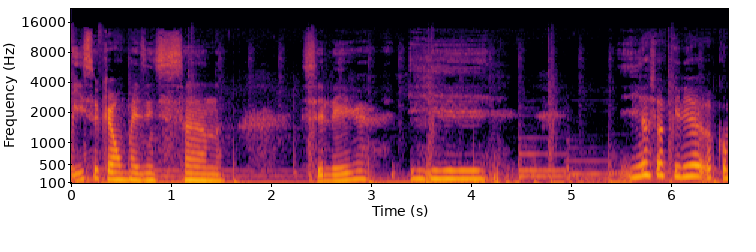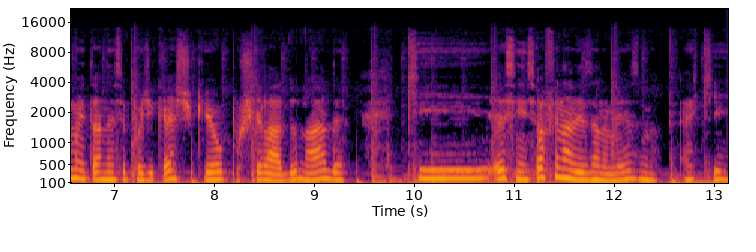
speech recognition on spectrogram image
Isso que é o mais insano. Se liga. E. E eu só queria comentar nesse podcast que eu puxei lá do nada. Que, assim, só finalizando mesmo, é que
